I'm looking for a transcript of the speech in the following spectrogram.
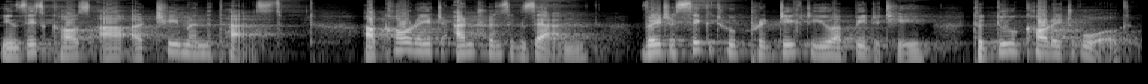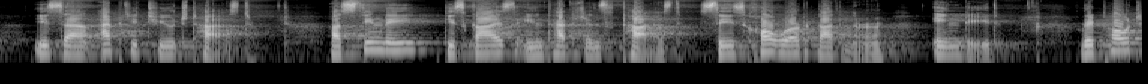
in this course are achievement tests. A college entrance exam, which seeks to predict your ability to do college work, is an aptitude test. A thinly disguised intelligence test, says Howard Gardner, indeed. Report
